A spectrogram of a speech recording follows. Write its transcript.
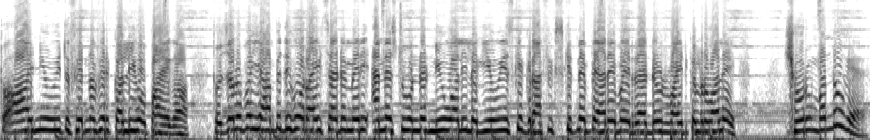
तो आज नहीं हुई तो फिर ना फिर कल ही हो पाएगा। तो चलो भाई यहाँ पे देखो राइट साइड में मेरी N S two hundred new वाली लगी हुई है। इसके ग्राफिक्स कितने प्यारे भाई रेड और व्हाइट कलर वाले। शोरूम बंद हो गया है?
